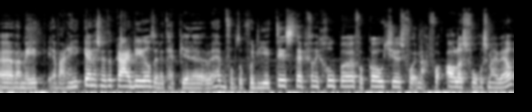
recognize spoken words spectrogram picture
Uh, waarmee je, waarin je kennis met elkaar deelt. En dat heb je uh, bijvoorbeeld ook voor diëtisten heb je van die groepen. Voor coaches, voor, nou, voor alles volgens mij wel.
